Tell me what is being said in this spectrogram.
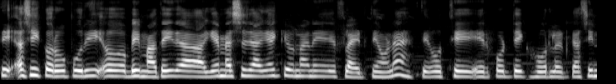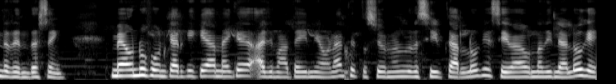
ਤੇ ਅਸੀਂ ਘਰੋਂ ਪੂਰੀ ਉਹ ਵੀ ਮਾਤਾ ਜੀ ਦਾ ਆ ਗਿਆ ਮੈਸੇਜ ਆ ਗਿਆ ਕਿ ਉਹਨਾਂ ਨੇ ਫਲਾਈਟ ਤੇ ਆਉਣਾ ਹੈ ਤੇ ਉੱਥੇ 에어ਪੋਰਟ ਤੇ ਇੱਕ ਹੋਰ ਲੜਕਾ ਸੀ ਨਰਿੰਦਰ ਸਿੰਘ। ਮੈਂ ਉਹਨੂੰ ਫੋਨ ਕਰਕੇ ਕਿਹਾ ਮੈਂ ਕਿਹਾ ਅੱਜ ਮਾਤਾ ਜੀ ਨੇ ਆਉਣਾ ਤੇ ਤੁਸੀਂ ਉਹਨਾਂ ਨੂੰ ਰਿਸੀਵ ਕਰ ਲੋਗੇ ਸੇਵਾ ਉਹਨਾਂ ਦੀ ਲੈ ਲੋਗੇ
